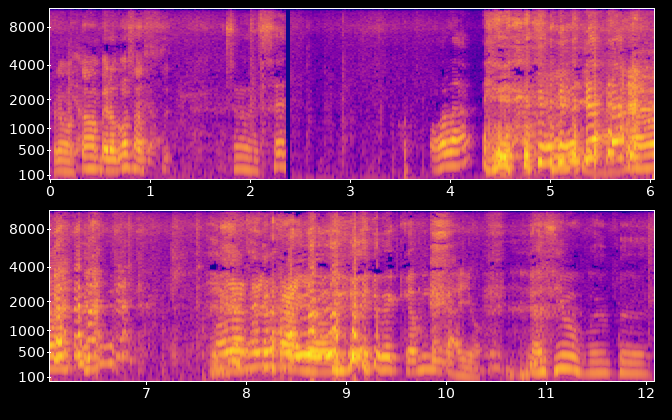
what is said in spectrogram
Preguntaban, pero cosas. A hacer. Hola. Hola, soy Cayo. Benjamín Cayo. Así pues, pues.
